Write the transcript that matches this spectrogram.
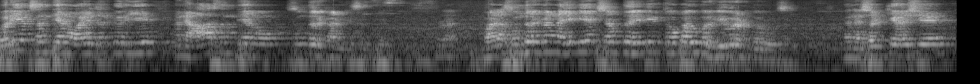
ફરી એક સંધ્યાનું આયોજન કરીએ અને આ સંધ્યાનું સુંદરકાંડની સંધ્યા. મારા સુંદરકાંડના એક એક શબ્દ એક એક ચોપાઈ ઉપર વિવરણ કરવું છે. અને શક્ય હશે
